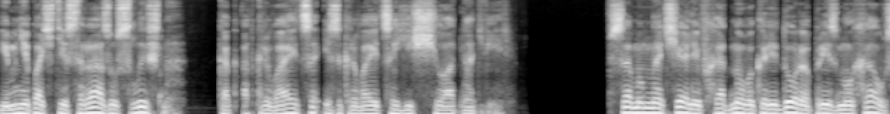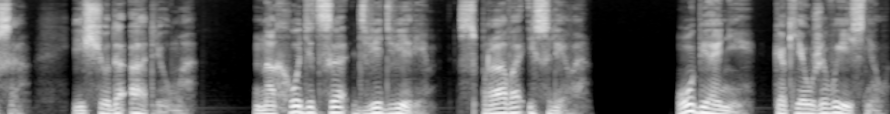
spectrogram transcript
и мне почти сразу слышно, как открывается и закрывается еще одна дверь. В самом начале входного коридора Призмалхауса, еще до атриума, находятся две двери, справа и слева. Обе они, как я уже выяснил,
